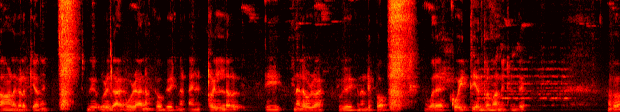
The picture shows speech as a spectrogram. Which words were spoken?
കാളകളൊക്കെയാണ് ഇത് ഉഴുതാൻ ഉഴാനൊക്കെ ഉപയോഗിക്കുന്നുണ്ട്. അതിന് ട്രില്ലർ ഈ നില ഉഴുവാൻ ഉപയോഗിക്കുന്നുണ്ട് ഇപ്പോൾ അതുപോലെ കൊയ്ത്ത് യന്ത്രം വന്നിട്ടുണ്ട്. അപ്പോൾ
